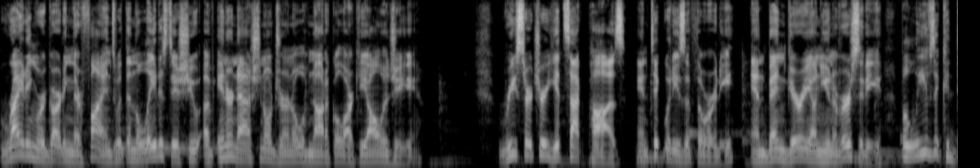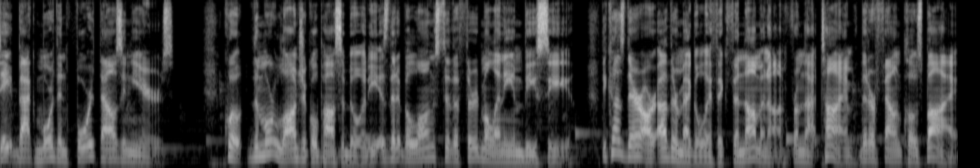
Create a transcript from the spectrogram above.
writing regarding their finds within the latest issue of International Journal of Nautical Archaeology researcher Yitzhak Paz, Antiquities Authority, and Ben-Gurion University believes it could date back more than 4,000 years. Quote, the more logical possibility is that it belongs to the 3rd millennium BC, because there are other megalithic phenomena from that time that are found close by.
